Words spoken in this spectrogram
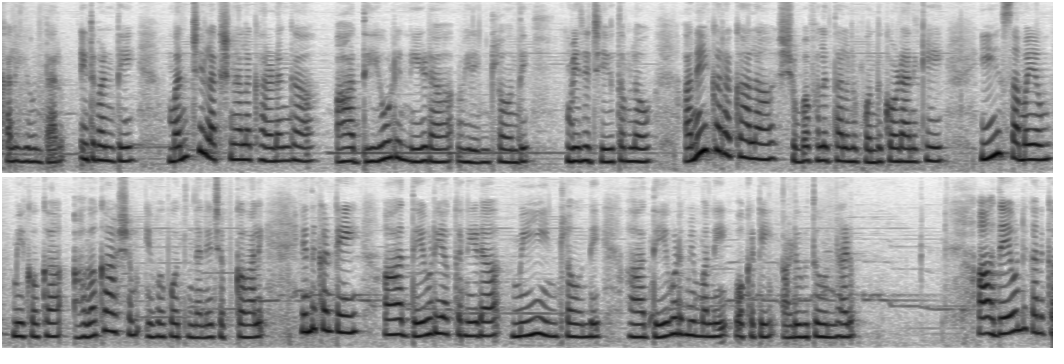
కలిగి ఉంటారు. ఇటువంటి మంచి లక్షణాల కారణంగా ఆ దేవుడి నీడ వీరింట్లో ఉంది. వీరి జీవితంలో అనేక రకాల శుభ ఫలితాలను పొందుకోవడానికి ఈ సమయం మీకు ఒక అవకాశం ఇవ్వబోతుందనే చెప్పుకోవాలి. ఎందుకంటే ఆ దేవుడి యొక్క నీడ మీ ఇంట్లో ఉంది. ఆ దేవుడు మిమ్మల్ని ఒకటి అడుగుతూ ఉన్నాడు. ఆ దేవుని కనుక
